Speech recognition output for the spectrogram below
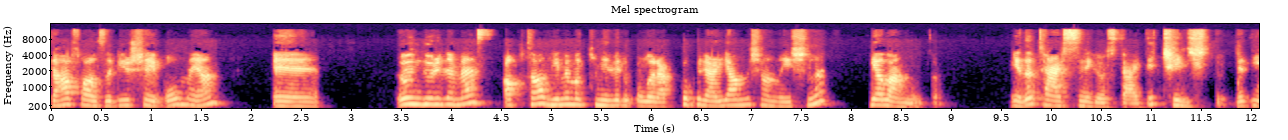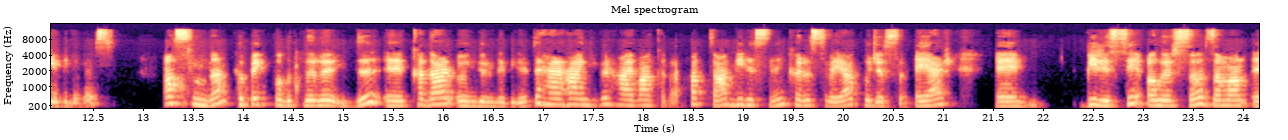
daha fazla bir şey olmayan e, öngörülemez aptal yeme makineleri olarak popüler yanlış anlayışını yalanladı ya da tersini gösterdi, çelişti de diyebiliriz. Aslında köpek balıklarıydı e, kadar öngörülebilirdi herhangi bir hayvan kadar. Hatta birisinin karısı veya kocası eğer e, birisi alırsa zaman e,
